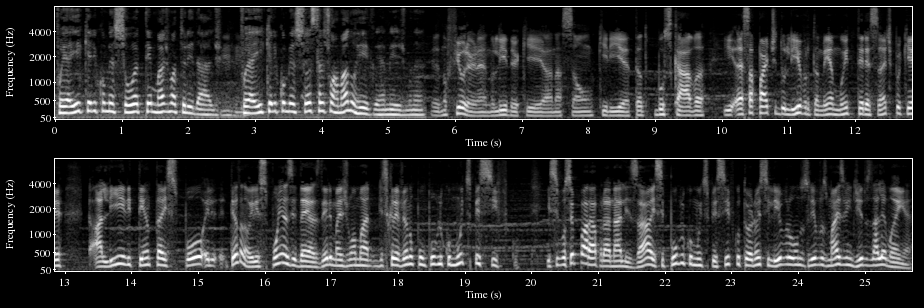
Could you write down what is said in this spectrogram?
Foi aí que ele começou a ter mais maturidade. Uhum. Foi aí que ele começou a se transformar no Hitler mesmo, né? No Führer, né? No líder que a nação queria, tanto buscava. E essa parte do livro também é muito interessante porque ali ele tenta expor, ele tenta não, ele expõe as ideias dele, mas de uma descrevendo para um público muito específico. E se você parar para analisar, esse público muito específico tornou esse livro um dos livros mais vendidos da Alemanha.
